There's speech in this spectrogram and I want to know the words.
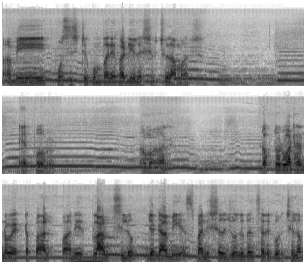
আমি পঁচিশটি কোম্পানি বা ডিলারশিপ ছিল আমার। এরপর আমার ডক্টর ওয়াটার নামে একটা পান- পানির প্লান্ট ছিল, যেটা আমি স্প্যানিশ সাথে যৌথ ভেঞ্চারে করেছিলাম।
